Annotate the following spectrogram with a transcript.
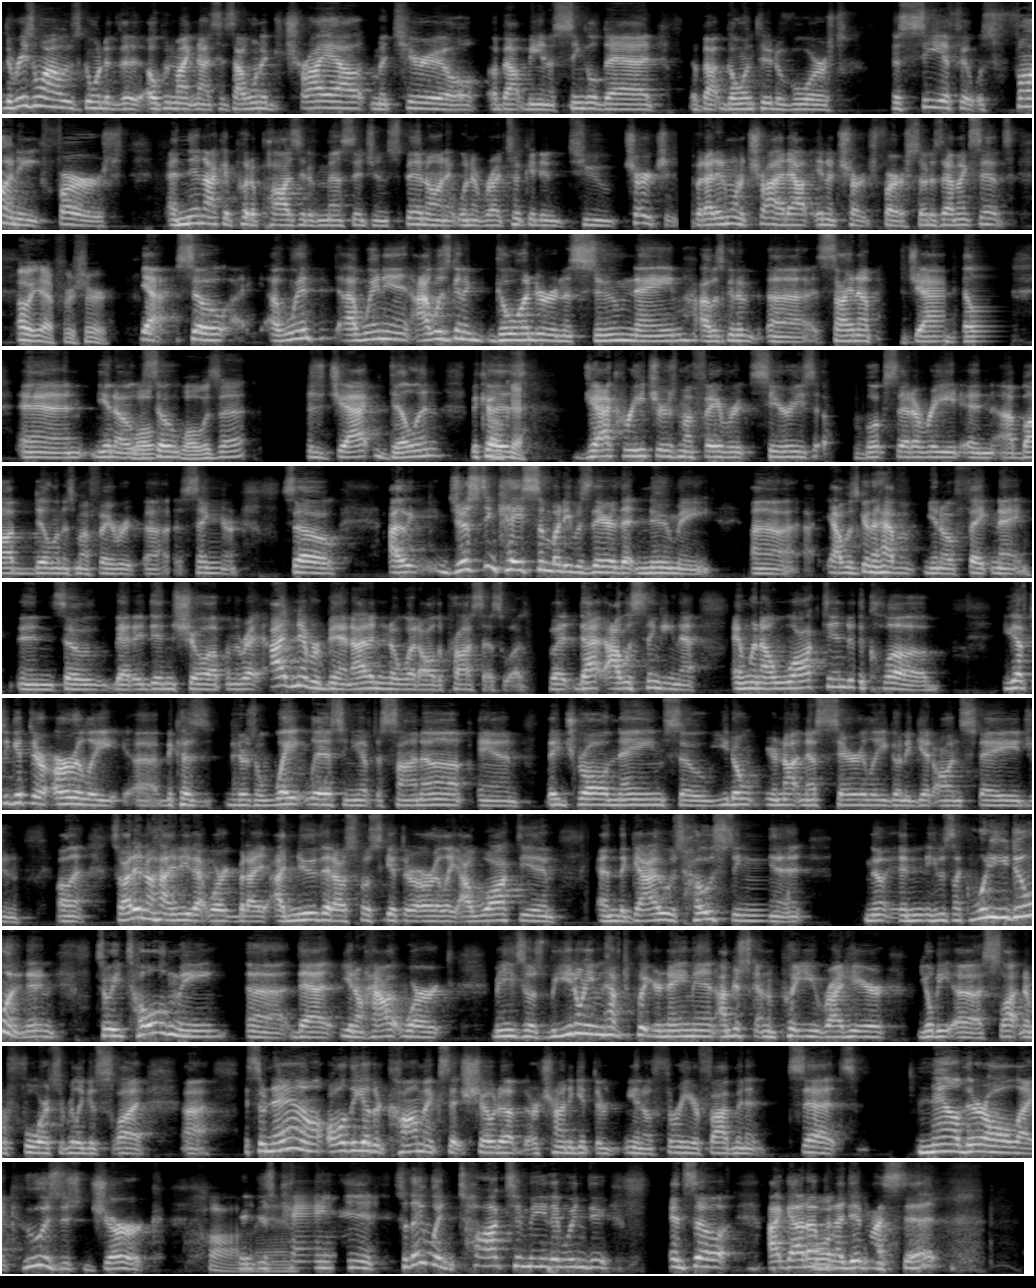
the reason why I was going to the open mic nights is I wanted to try out material about being a single dad, about going through divorce, to see if it was funny first, and then I could put a positive message and spin on it whenever I took it into churches. But I didn't want to try it out in a church first. So does that make sense? Oh yeah, for sure. Yeah, so I went. I went in. I was going to go under an assumed name. I was going to uh, sign up Jack Dillon, and you know, what, so what was that? Is Jack Dillon because okay. Jack Reacher is my favorite series of books that I read, and uh, Bob Dylan is my favorite uh, singer. So, I just in case somebody was there that knew me, uh, I was going to have you know a fake name, and so that it didn't show up on the right. I'd never been. I didn't know what all the process was, but that I was thinking that. And when I walked into the club, you have to get there early uh, because there's a wait list and you have to sign up and they draw names. So you don't you're not necessarily going to get on stage and all that. So i didn't know how any of that worked but I, I knew that i was supposed to get there early. I walked in and the guy who was hosting it no, and he was like, "What are you doing?" And so he told me uh, that you know how it worked. But he goes, "But you don't even have to put your name in. I'm just going to put you right here. You'll be uh, slot number four. It's a really good slot." Uh, so now all the other comics that showed up are trying to get their you know three or five minute sets. Now they're all like, "Who is this jerk?" Oh, they man. just came in, so they wouldn't talk to me. They wouldn't do. And so I got up well, and I did my set.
